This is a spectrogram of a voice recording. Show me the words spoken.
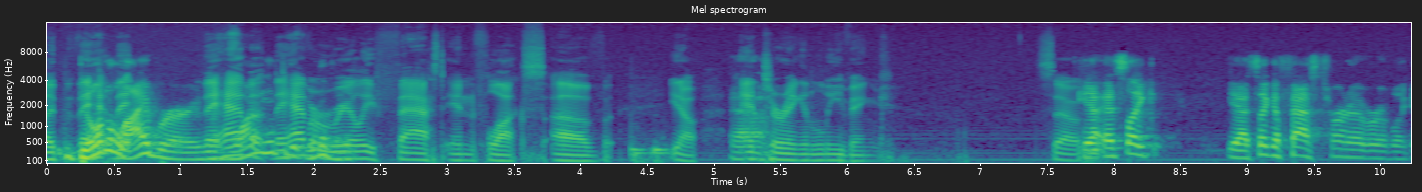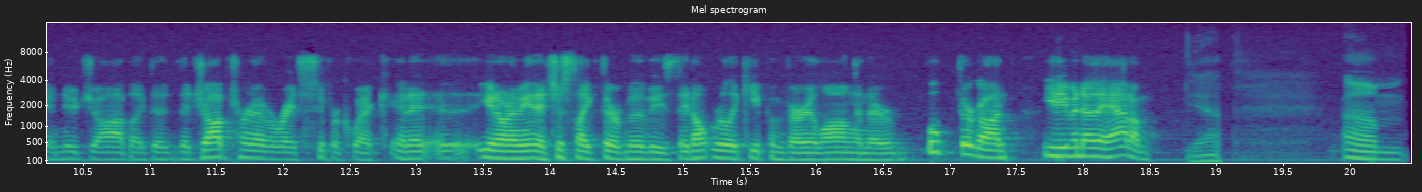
Like they Build a they- library. They Like, have a, you they have a really fast influx of, you know, Yeah. entering and leaving. So yeah. It's like yeah, it's like a fast turnover of like a new job. Like the, the job turnover rate's super quick, and it, it- you know what I mean. It's just like their movies; they don't really keep them very long, and they're boop, they're gone. You didn't even know they had them. Yeah. Um,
